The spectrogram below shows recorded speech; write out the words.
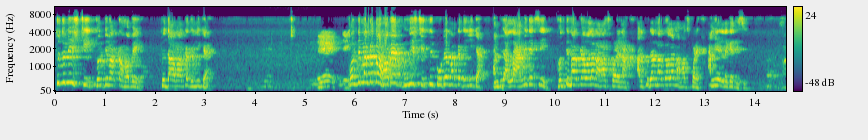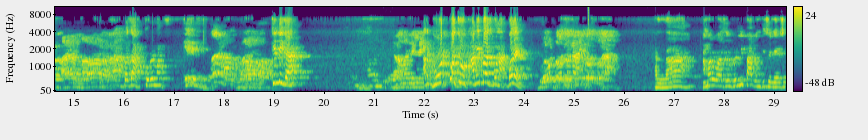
তুই তো নিশ্চিত খন্তি মার্কা হবে। তুই দা মার্কা দিলি কেন খন্তি মার্কা তো হবে নিশ্চিত। তুই কোটার মার্কা দিলি কে? আমি আল্লাহ আমি দেখছি খন্তি মার্কাওয়ালা নামাজ পড়ে না আর কোটার মার্কাওয়ালা নামাজ পড়ে। আমি এর লেগে দিছি। বাজা তোর মা আর ভোট পচুক আমি বসবো না। বলেন। আল্লাহ আমার ওয়াজের উপর পাবন্দি চলে আসে।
